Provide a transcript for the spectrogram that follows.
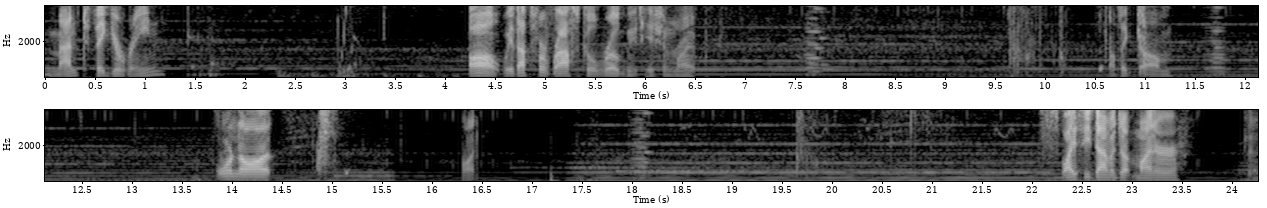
Mant figurine? Oh, wait, that's for Rascal Rogue mutation, right? I'll take gum. Or not. Fine. Spicy damage up minor. Okay.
